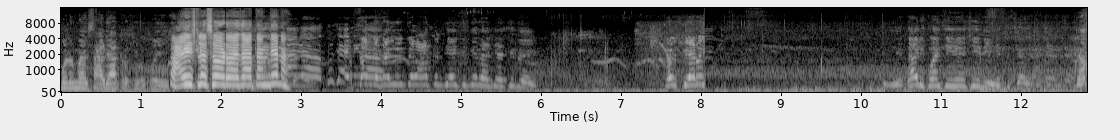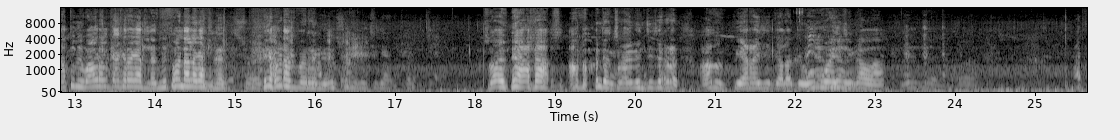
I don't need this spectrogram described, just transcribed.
पडून साडे अठराशे रुपये. आयुषला सोडवाय जाताना दे ना. संध्याकाळी येऊन त्याला आता द्यायची गिरायची आहे तिथे चल पेर गाडी कोणची यायची रे? ते आता तुम्ही वावराला काकरा घातल्यात मी तोंडाला घातल्यात. एवढाच आहे. सोयाबीन आता आपण त्या सोयाबीनची जरा अजून पेरायची त्याला ते उगवायची गावा आता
